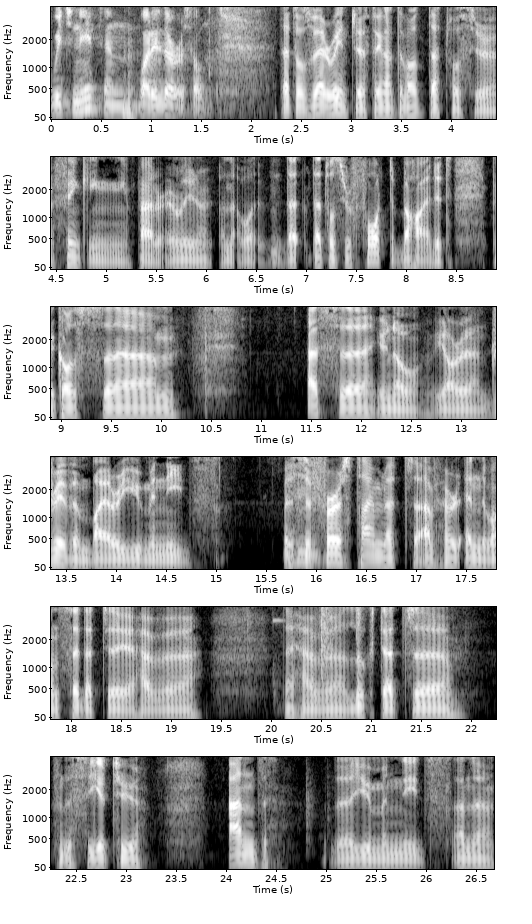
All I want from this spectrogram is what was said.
which needs and what is the result. That was very interesting. That about that was your thinking pattern earlier, and that that was your thought behind it, because um, as uh, you know, we are uh, driven by our human needs. But it's the first time that I've heard anyone say that they have uh, they have uh, looked at uh, the CO two and the human needs, and uh,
